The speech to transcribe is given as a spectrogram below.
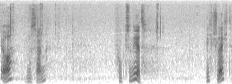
Ja, ich muss sagen, funktioniert. Nicht schlecht.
